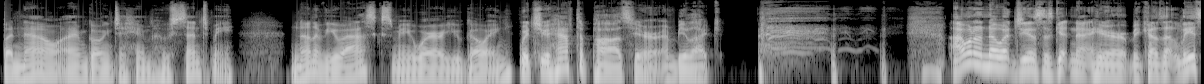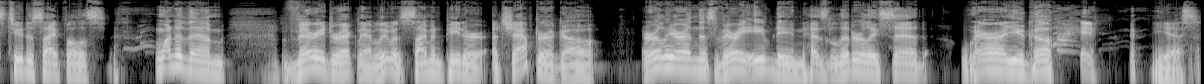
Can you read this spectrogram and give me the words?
but now I am going to him who sent me. None of you asks me, Where are you going? Which you have to pause here and be like, I want to know what Jesus is getting at here because at least two disciples, one of them very directly, I believe it was Simon Peter, a chapter ago, earlier in this very evening, has literally said, Where are you going? Yes.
